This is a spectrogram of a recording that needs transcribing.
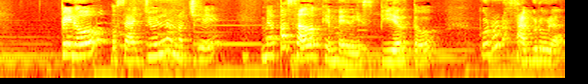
pero, o sea, yo en la noche me ha pasado que me despierto con unas agruras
